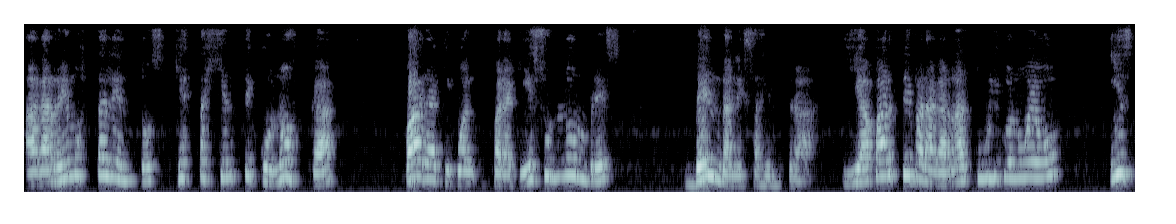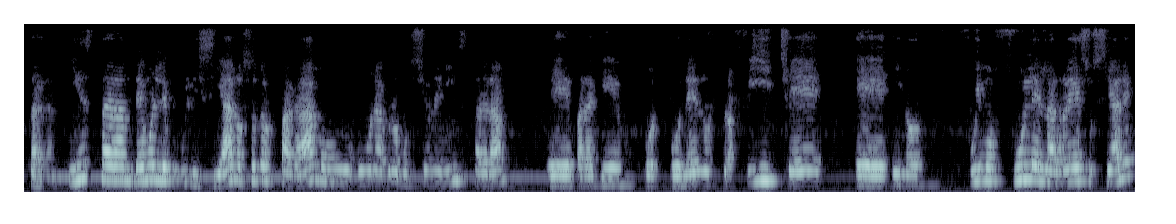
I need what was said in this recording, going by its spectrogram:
agarremos talentos que esta gente conozca para que, para que esos nombres vendan esas entradas. Y aparte, para agarrar público nuevo, Instagram. Instagram, démosle publicidad. Nosotros pagamos una promoción en Instagram eh, para que por poner nuestro afiche eh, y nos fuimos full en las redes sociales.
